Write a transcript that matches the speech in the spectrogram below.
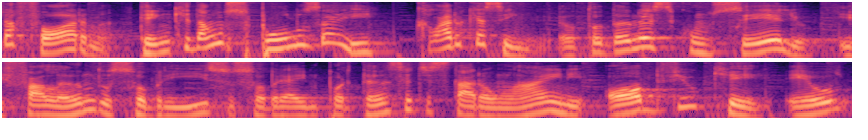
da forma. Tem que dar uns pulos aí. Claro que assim, eu tô dando esse conselho e falando sobre isso, sobre a importância de estar online, óbvio que eu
